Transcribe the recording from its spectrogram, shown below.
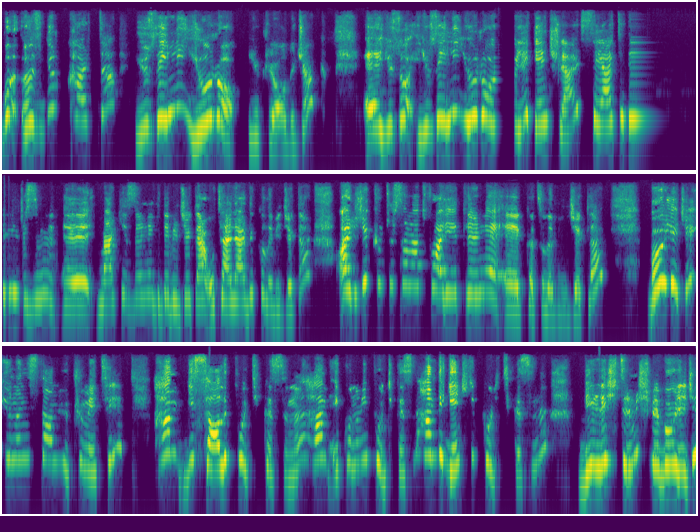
Bu özgür kartta 150 euro yüklü olacak. E, 100, 150 euro ile gençler seyahat edebilecek turizm e, merkezlerine gidebilecekler, otellerde kalabilecekler. Ayrıca kültür sanat faaliyetlerine e, katılabilecekler. Böylece Yunanistan hükümeti hem bir sağlık politikasını hem ekonomi politikasını hem de gençlik politikasını birleştirmiş ve böylece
